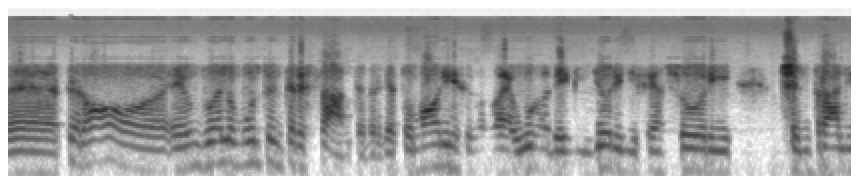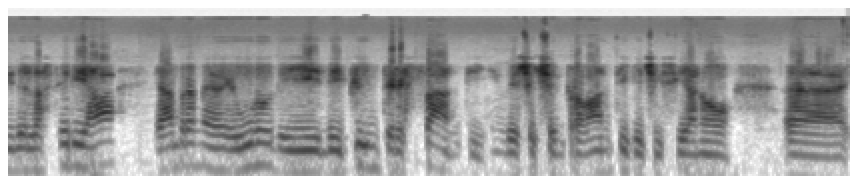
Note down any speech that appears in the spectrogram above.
eh, però è un duello molto interessante perché Tomori secondo me è uno dei migliori difensori centrali della Serie A e Abram è uno dei, dei più interessanti invece centravanti che ci siano eh,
